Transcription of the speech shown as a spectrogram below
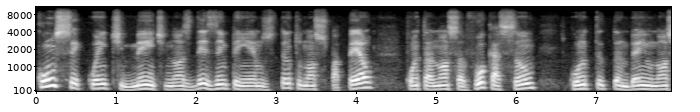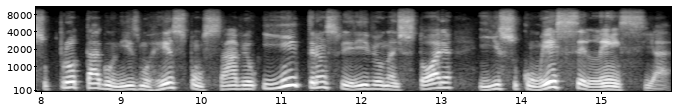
consequentemente, nós desempenhemos tanto o nosso papel, quanto a nossa vocação, quanto também o nosso protagonismo responsável e intransferível na história, e isso com excelência.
